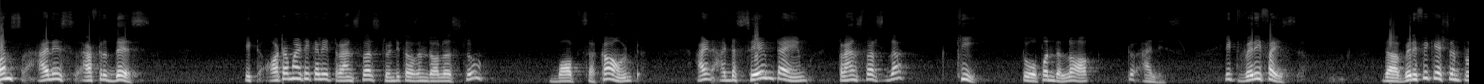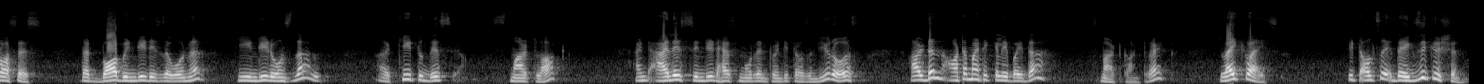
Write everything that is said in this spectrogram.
once Alice after this it automatically transfers $20,000 to Bob's account and at the same time transfers the key to open the lock to Alice. It verifies the verification process that Bob indeed is the owner, he indeed owns the uh, key to this smart lock and Alice indeed has more than 20,000 euros are done automatically by the smart contract. Likewise, it also the execution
